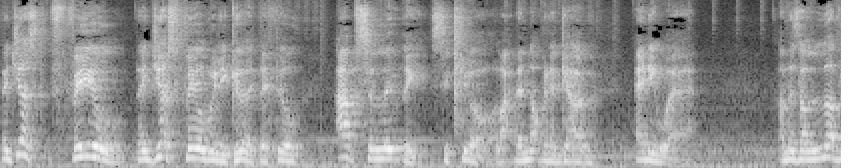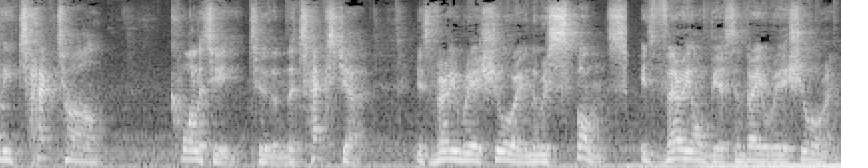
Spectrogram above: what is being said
They just feel they just feel really good. They feel absolutely secure, like they're not going to go anywhere. And there's a lovely tactile quality to them. The texture is very reassuring and the response is very obvious and very reassuring.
